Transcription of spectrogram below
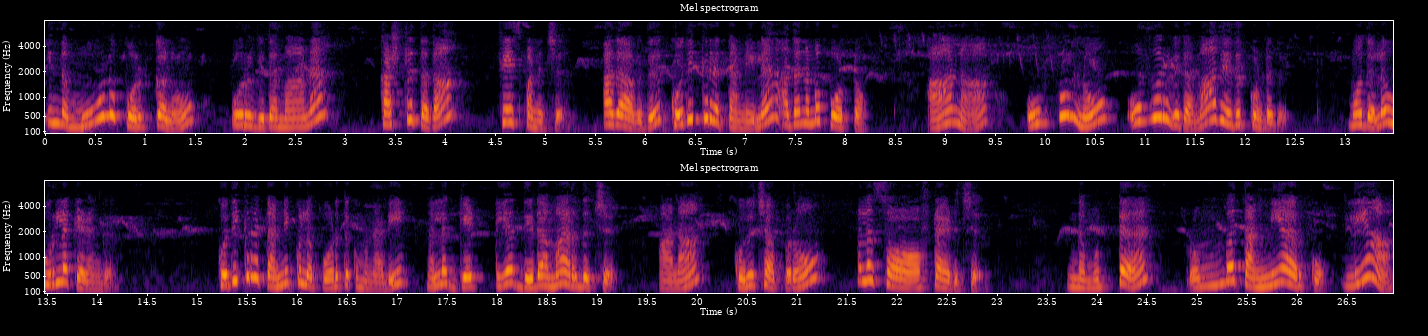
இந்த மூணு பொருட்களும் ஒரு விதமான கஷ்டத்தை தான் ஃபேஸ் பண்ணுச்சு. அதாவது கொதிக்கிற தண்ணியில அதை நம்ம போட்டோம். ஆனா ஒவ்வொன்றும் ஒவ்வொரு விதமா அதை எதிர்கொண்டது. முதல்ல உருளைக்கிழங்கு. கொதிக்கிற தண்ணிக்குள்ள போறதுக்கு முன்னாடி நல்லா கெட்டியா திடமா இருந்துச்சு. ஆனா கொதிச்ச அப்புறம் நல்லா சாஃப்ட் ஆயிடுச்சு. இந்த முட்டை ரொம்ப தண்ணியா இருக்கும் இல்லையா?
